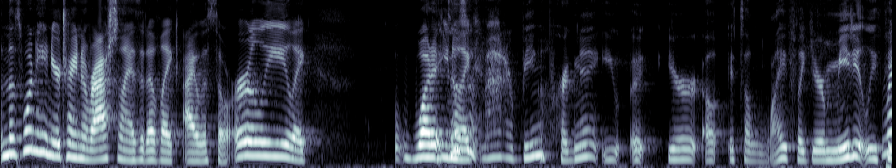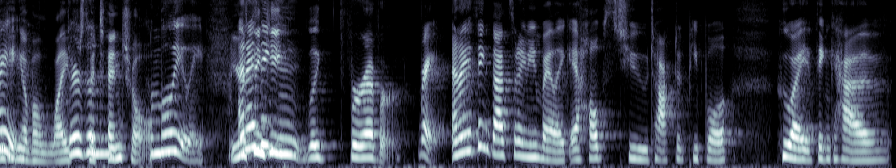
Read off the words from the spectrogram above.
on this one hand you're trying to rationalize it of like I was so early, like what It you know doesn't like matter. Being pregnant, you uh, you're uh, it's a life. Like you're immediately thinking right. of a life There's a- potential. completely. you're And I think- thinking like forever. Right. And I think that's what I mean by like it helps to talk to people who I think have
